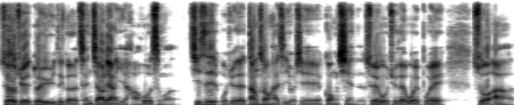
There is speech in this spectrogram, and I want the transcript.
所以我觉得，对于这个成交量也好，或者什么，其实我觉得当冲还是有些贡献的。所以我觉得我也不会说啊，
